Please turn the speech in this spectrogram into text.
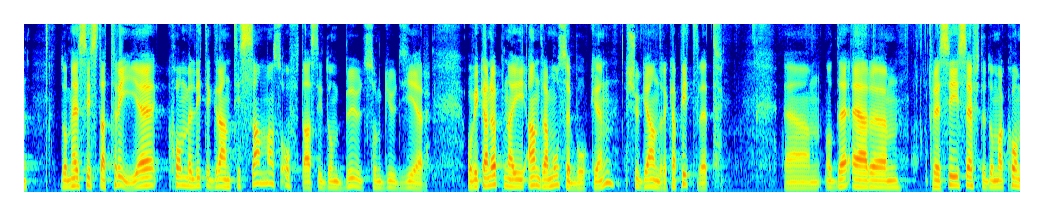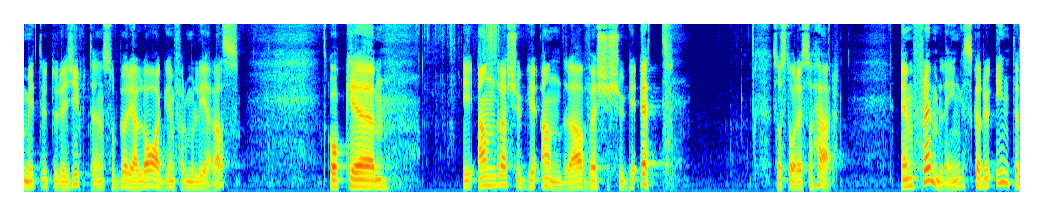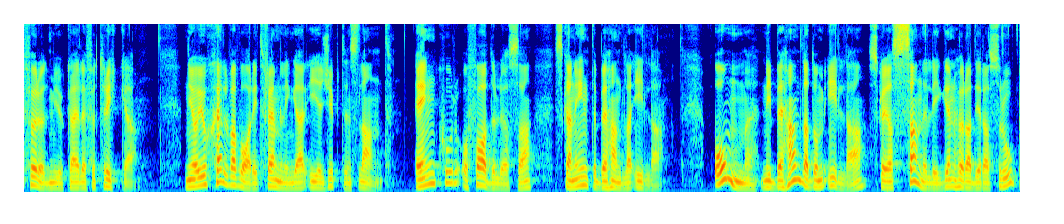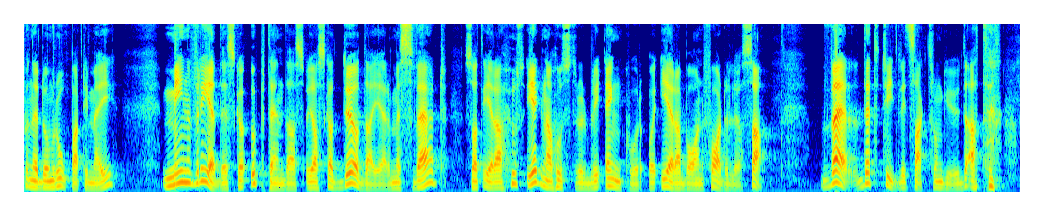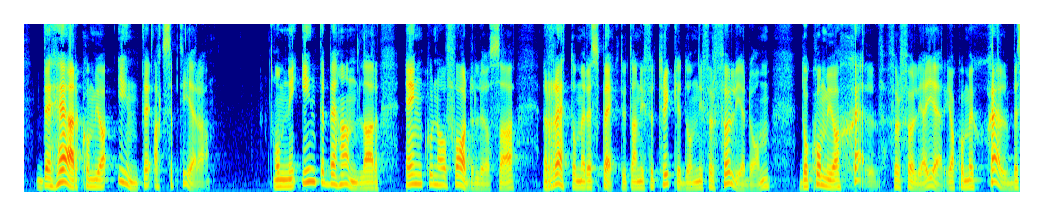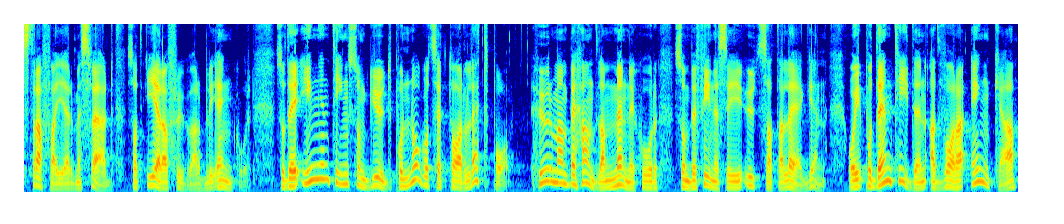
de här sista tre kommer lite grann tillsammans oftast i de bud som Gud ger. Och vi kan öppna i Andra Moseboken, 22 kapitlet. Ehm, och det är ehm, precis efter de har kommit ut ur Egypten så börjar lagen formuleras. Och eh, i andra 22, vers 21 så står det så här. En främling ska du inte förödmjuka eller förtrycka. Ni har ju själva varit främlingar i Egyptens land. Änkor och faderlösa ska ni inte behandla illa. Om ni behandlar dem illa ska jag sannerligen höra deras rop när de ropar till mig. Min vrede ska upptändas och jag ska döda er med svärd så att era hus egna hustrur blir änkor och era barn faderlösa. Väldigt tydligt sagt från Gud att det här kommer jag inte acceptera. Om ni inte behandlar änkorna och faderlösa rätt och med respekt, utan ni förtrycker dem, ni förföljer dem, då kommer jag själv förfölja er. Jag kommer själv bestraffa er med svärd så att era fruar blir änkor. Så det är ingenting som Gud på något sätt tar lätt på. Hur man behandlar människor som befinner sig i utsatta lägen. Och på den tiden att vara änka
